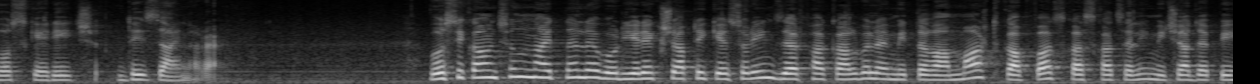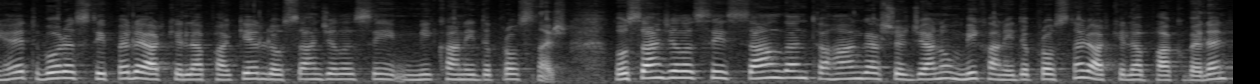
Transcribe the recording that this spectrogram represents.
ոսկերիչ դիզայներ է։ Ոստիկանությունն հայտնել է, որ 3 շաբթի կեսօրին ձերբակալվել է մի տղամարդ կապված կասկածելի միջադեպի հետ, որը ստիպել է արգելափակել Լոս Անջելեսի մի քանի դպրոցներ։ Լոս Անջելեսի Sunland հանգարշրջանում մի քանի դպրոցներ արգելափակվել են,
